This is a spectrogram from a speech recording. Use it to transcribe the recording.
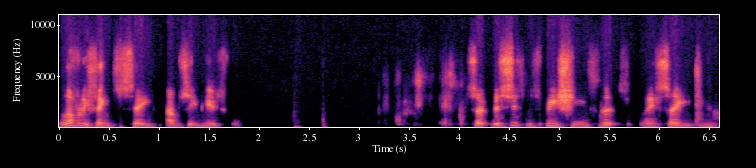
lovely thing to see, absolutely beautiful. So this is the species that they say you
